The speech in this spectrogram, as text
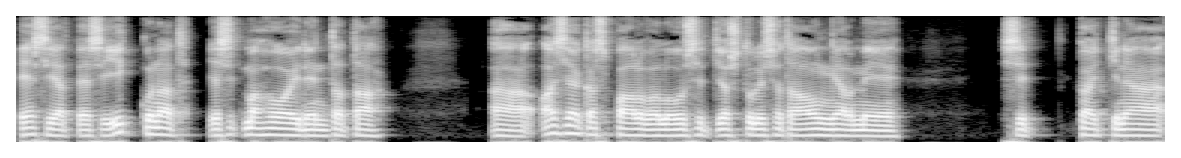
pesijät pesi ikkunat ja sitten mä hoidin tota, ää, asiakaspalvelua, sit jos tulisi jotain ongelmia, sitten kaikki nämä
